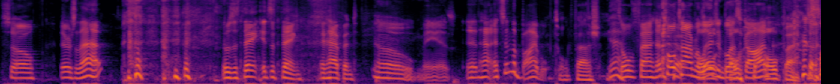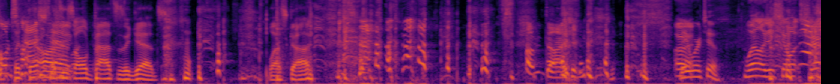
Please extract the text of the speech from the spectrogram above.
So there's that. it was a thing. It's a thing. It happened. Oh man, it ha- it's in the Bible. It's old fashioned. Yeah. It's old fashioned. That's old time religion. bless old, God. Old past. This whole But there are- as old past as it gets. Bless God. I'm dying. All they right. were too. Well, I'm just showing. Share,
